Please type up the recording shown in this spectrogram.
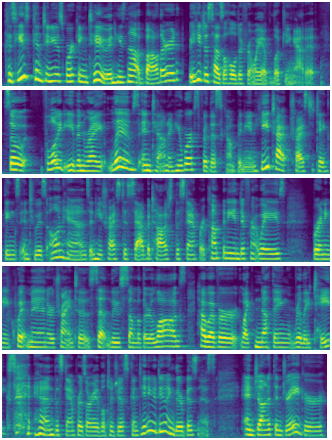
because he continues working too and he's not bothered, but he just has a whole different way of looking at it. So Floyd Evenwrite lives in town and he works for this company and he tries to take things into his own hands and he tries to sabotage the Stamper company in different ways burning equipment or trying to set loose some of their logs. However, like nothing really takes, and the Stampers are able to just continue doing their business. And Jonathan Draeger,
